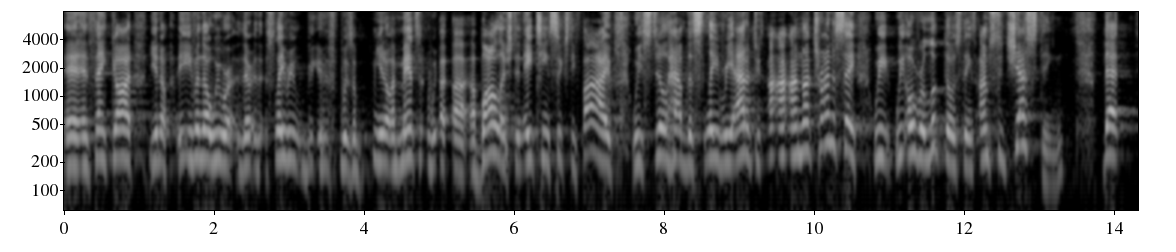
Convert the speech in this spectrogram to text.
and, and thank God, you know, even though we were, there, slavery was, you know, emanci- uh, uh, abolished in 1865, we still have the slavery attitudes. I, I'm not trying to say we, we overlook those things. I'm suggesting that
